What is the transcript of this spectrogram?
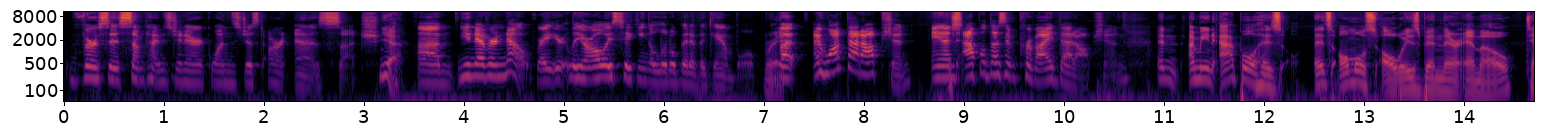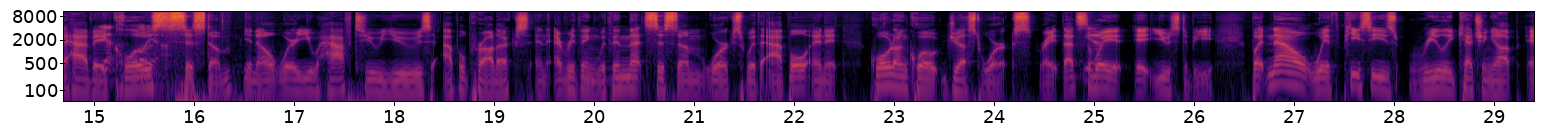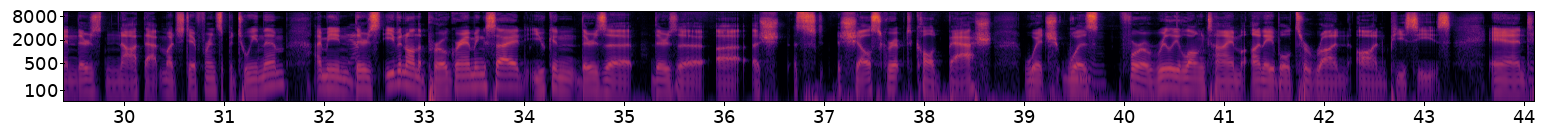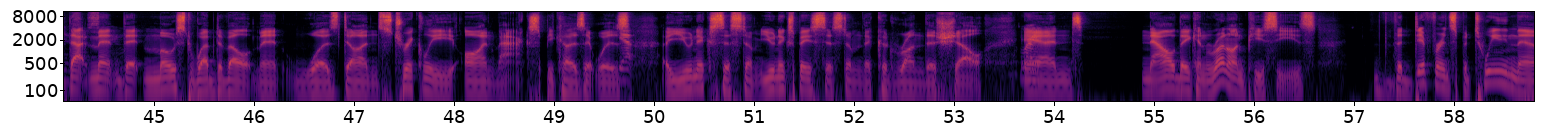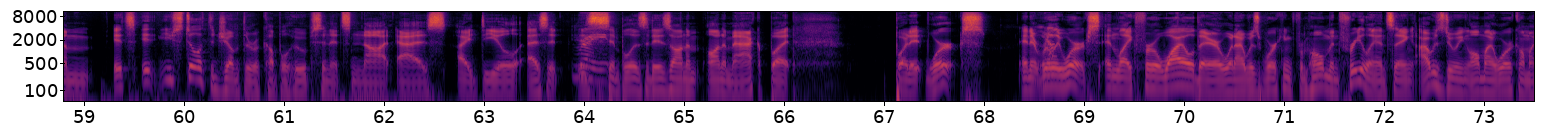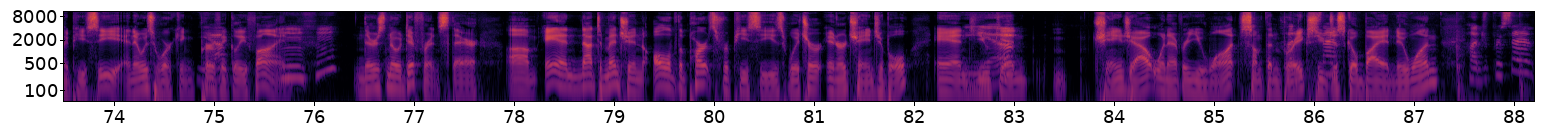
Versus sometimes generic ones just aren't as such Yeah. um, you never know, right? You're, you're always taking a little bit of a gamble. Right. But I want that option, and Apple doesn't provide that option. And I mean, Apple has it's almost always been their MO to have a Yeah. Oh, closed yeah. system, you know, where you have to use Apple products and everything Mm-hmm. within that system works with Apple and it quote unquote just works, right? That's the Yeah. way it, it used to be. But now with PCs really catching up and there's not that much difference between them. I mean, there's even on the programming side, you can there's a there's a a, a, sh- a shell script called Bash which was for a really long time unable to run on PCs. And that meant that most web development was done strictly on Macs because it was Yep. a Unix system, Unix based system that could run this shell. Right. And now they can run on PCs. The difference between them it's it, you still have to jump through a couple hoops and it's not as ideal as it Right. as simple as it is on a on a Mac, but but it works and it really works. And like for a while there when i was working from home and freelancing i was doing all my work on my pc and it was working perfectly fine. There's no difference there. Um, and not to mention all of the parts for pcs which are interchangeable and you Yep. can change out whenever you want. Something breaks you 100%. just go buy a new one. 100%.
